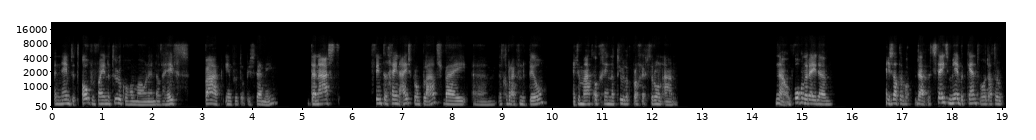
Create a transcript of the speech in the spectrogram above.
en neemt het over van je natuurlijke hormonen. En dat heeft vaak invloed op je stemming. Daarnaast vindt er geen ijsprong plaats bij het gebruik van de pil. Je maakt ook geen natuurlijk progesteron aan. Nou, een volgende reden is dat er dat steeds meer bekend wordt dat er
